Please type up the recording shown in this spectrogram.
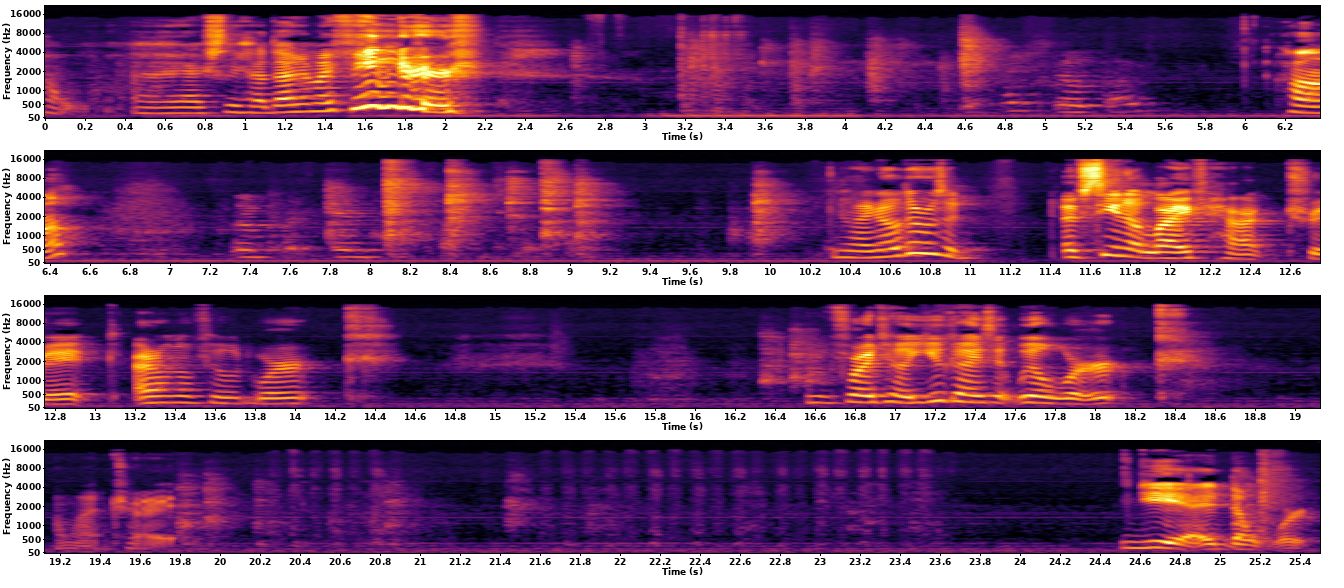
ow, I actually had that in my finger. Huh? I know there was a, I've seen a life hack trick. I don't know if it would work. Before I tell you guys it will work, I want to try it. Yeah, it don't work.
